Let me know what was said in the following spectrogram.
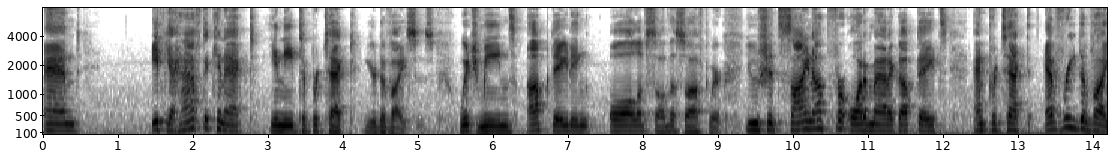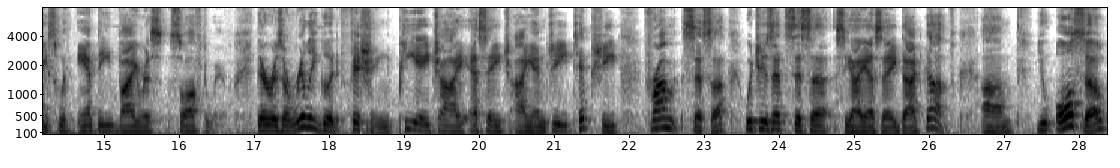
And if you have to connect, you need to protect your devices, which means updating all of the software. You should sign up for automatic updates and protect every device with antivirus software. There is a really good phishing, P H I S H I N G, tip sheet from CISA, which is at CISA.gov. Um, you also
